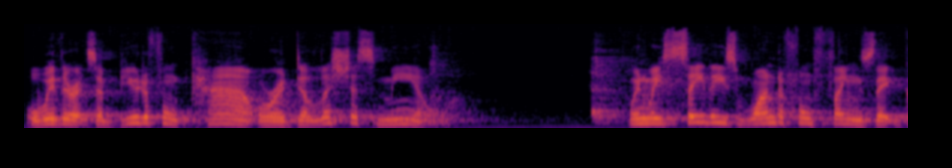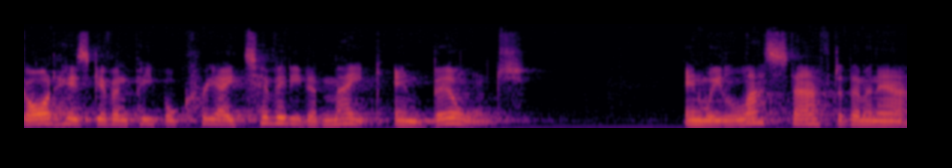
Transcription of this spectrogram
or whether it's a beautiful car or a delicious meal, when we see these wonderful things that God has given people creativity to make and build, and we lust after them in our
